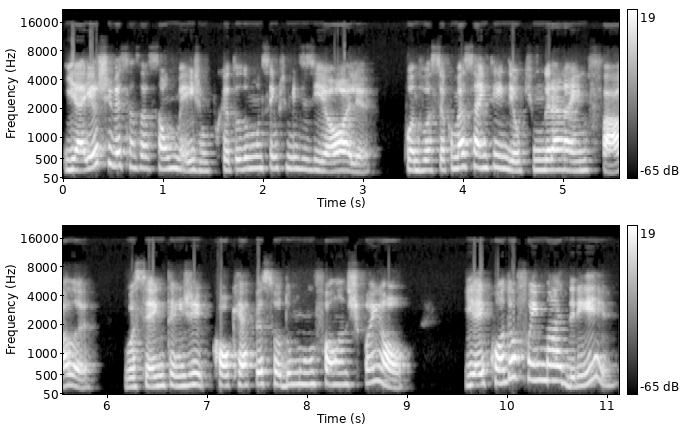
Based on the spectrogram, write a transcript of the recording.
e aí eu tive a sensação mesmo, porque todo mundo sempre me dizia: olha, quando você começar a entender o que um granaíno fala, você entende qualquer pessoa do mundo falando espanhol. E aí, quando eu fui em Madrid,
